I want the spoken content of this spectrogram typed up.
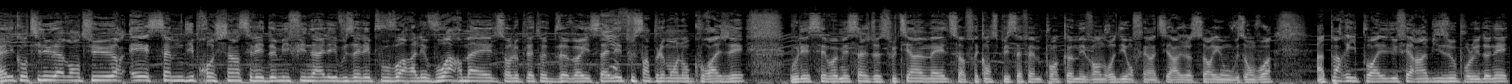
Elle continue l'aventure et samedi prochain, c'est les demi-finales et vous allez pouvoir aller voir Maëlle sur le plateau de The Voice. Allez tout simplement l'encourager. Vous laissez vos messages de soutien à Maëlle sur fréquenceplusfm.com et vendredi, on fait un tirage au sort et on vous envoie à Paris pour aller lui faire un bisou, pour lui donner,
